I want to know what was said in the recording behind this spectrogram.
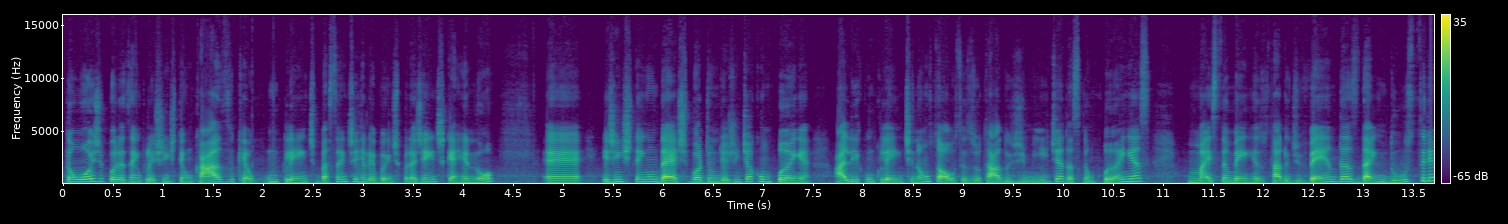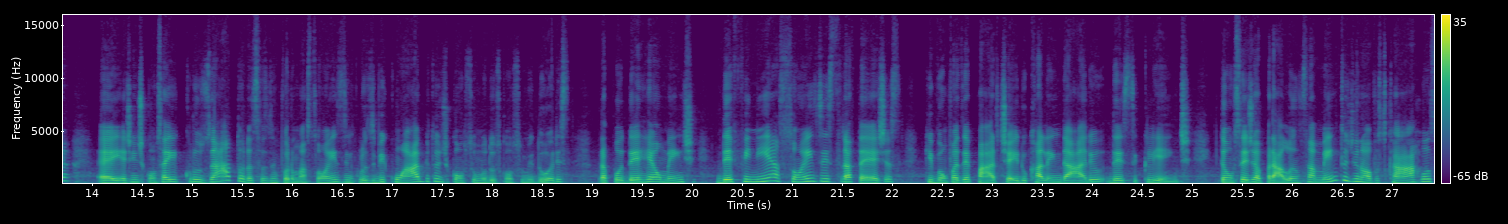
Então, hoje, por exemplo, a gente tem um caso que é um cliente bastante relevante para a gente, que é a Renault, é, e a gente tem um dashboard onde a gente acompanha ali com o cliente não só os resultados de mídia, das campanhas, mas também resultado de vendas da indústria. É, e a gente consegue cruzar todas essas informações, inclusive com o hábito de consumo dos consumidores, para poder realmente definir ações e estratégias que vão fazer parte aí do calendário desse cliente. Então, seja para lançamento de novos carros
